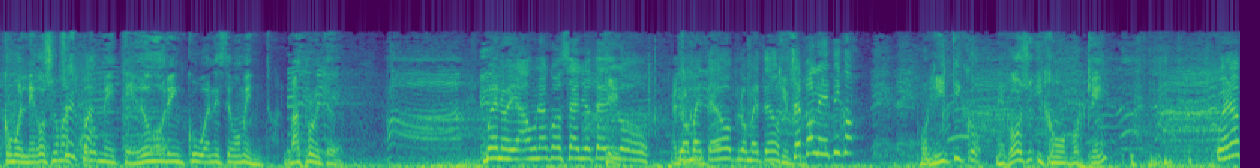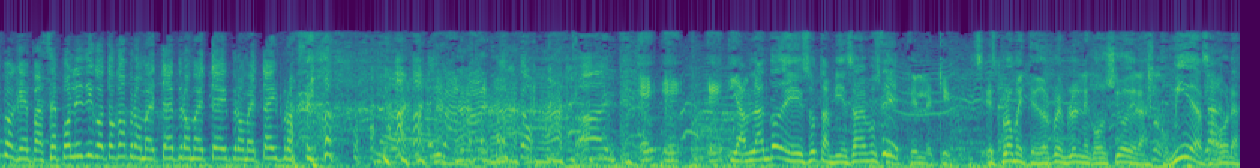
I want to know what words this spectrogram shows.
como el negocio más prometedor en Cuba en este momento? Más prometedor. Bueno, ya una cosa yo te ¿Qué? digo, ¿El Prometeo, Prometeo. ¿Qué? ¿Sé político? Político, negocio. ¿Y cómo por qué? Bueno, porque para ser político toca prometer, prometer y prometer y prometer. Ay, eh, eh, eh, y hablando de eso, también sabemos que, que- que es prometedor, por ejemplo, el negocio de las comidas ahora.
